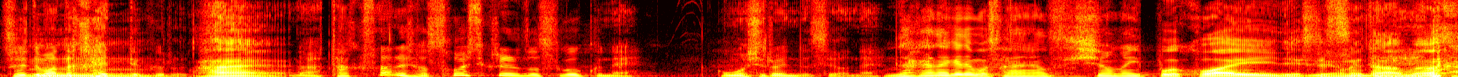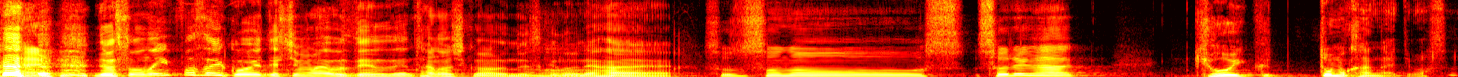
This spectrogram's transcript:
それでまた帰ってくる、たくさんの人がそうしてくれるとすごくね面白いんですよね。なかなかでも最初の一歩が怖いですよねね。多分、はい。でもその一歩さえ超えてしまえば全然楽しくなるんですけどね、はい。そそのそれが教育とも考えてます？い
